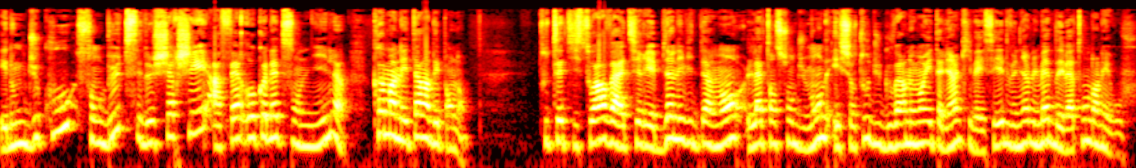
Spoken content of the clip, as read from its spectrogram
Et donc du coup, son but, c'est de chercher à faire reconnaître son île comme un État indépendant. Toute cette histoire va attirer bien évidemment l'attention du monde et surtout du gouvernement italien qui va essayer de venir lui mettre des bâtons dans les roues.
